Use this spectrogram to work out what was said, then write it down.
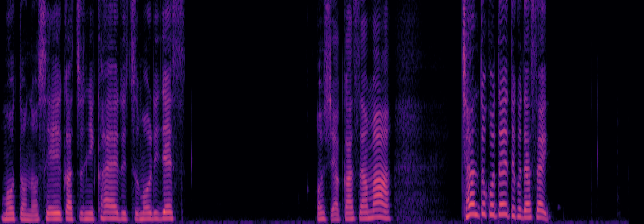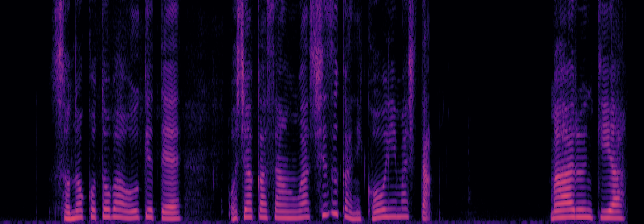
元の生活に帰るつもりです。お釈迦様、ちゃんと答えてください。その言葉を受けて、お釈迦さんは静かにこう言いました。マールンキや、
